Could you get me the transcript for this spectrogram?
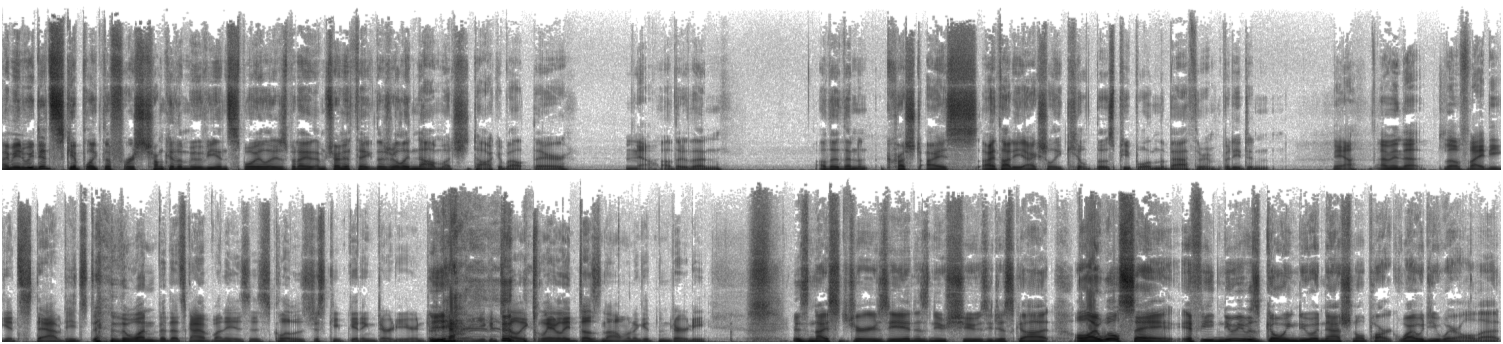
I mean, we did skip like the first chunk of the movie and spoilers, but I, I'm trying to think. There's really not much to talk about there, No. other than other than crushed ice. I thought he actually killed those people in the bathroom, but he didn't. Yeah. I mean that little fight he gets stabbed. He's the one but that's kind of funny is his clothes just keep getting dirtier and dirtier. Yeah. And you can tell he clearly does not want to get them dirty. His nice jersey and his new shoes he just got. Well, I will say, if he knew he was going to a national park, why would you wear all that?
